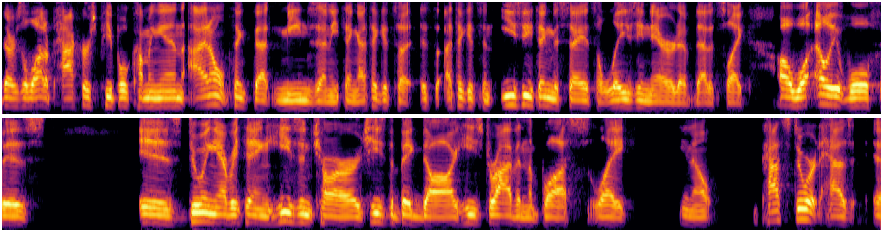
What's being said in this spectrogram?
There's a lot of Packers people coming in. I don't think that means anything. I think it's a. It's. I think it's an easy thing to say. It's a lazy narrative that it's like, oh well, Eliot Wolf is is doing everything. He's in charge. He's the big dog. He's driving the bus. Like you know, Pat Stewart has uh,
